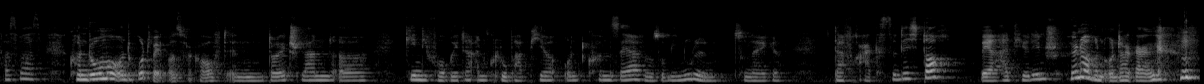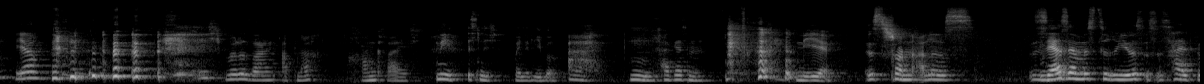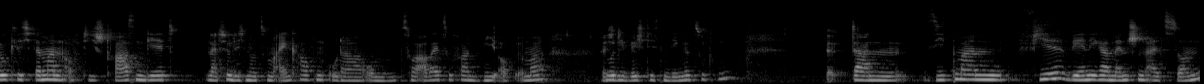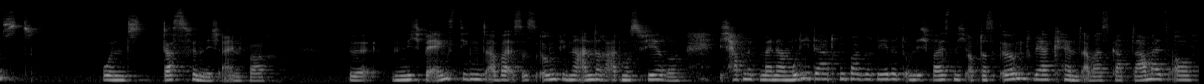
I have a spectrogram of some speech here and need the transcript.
was war's, Kondome und Rotwein ausverkauft. In Deutschland äh, gehen die Vorräte an Klopapier und Konserven sowie Nudeln zu Neige. Da fragst du dich doch, wer hat hier den schöneren Untergang? Ja, ich würde sagen, ab nach Frankreich. nee, ist nicht, meine Liebe. Ah, Hm. vergessen. nee, ist schon alles sehr, sehr mysteriös. Es ist halt wirklich, wenn man auf die Straßen geht, natürlich nur zum Einkaufen oder um zur Arbeit zu fahren, wie auch immer, nur Richtig. die wichtigsten Dinge zu tun. Äh, Dann sieht man viel weniger Menschen als sonst. Und das finde ich einfach be nicht beängstigend, aber es ist irgendwie eine andere Atmosphäre. Ich habe mit meiner Mutti darüber geredet und ich weiß nicht, ob das irgendwer kennt, aber es gab damals auf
